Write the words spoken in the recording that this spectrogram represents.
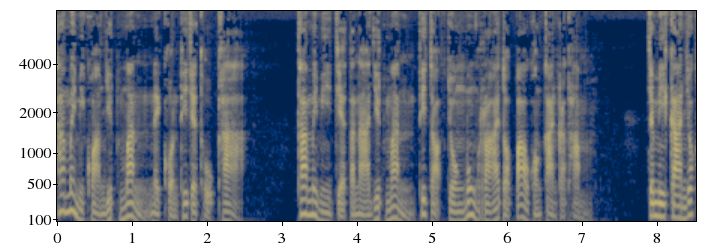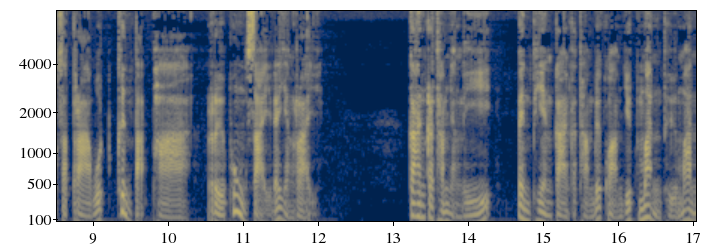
ถ้าไม่มีความยึดมั่นในคนที่จะถูกฆ่า ถ้าไม่มีเจตนายึดมั่นที่เจาะจงมุ่งร้ายต่อเป้าของการกระทำจะมีการยกสตราวุธขึ้นตัดพาหรือพุ่งใส่ได้อย่างไร การกระทำอย่างนี้เป็นเพียงการกระทำด้วยความยึดมั่นถือมั่น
